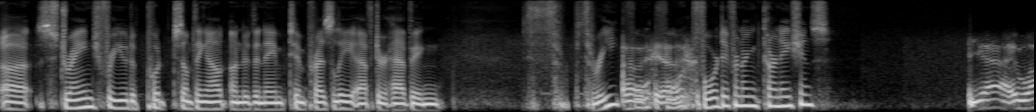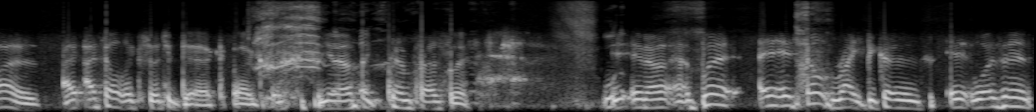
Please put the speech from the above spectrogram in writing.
uh, strange for you to put something out under the name Tim Presley after having th- three, oh, yeah. four, four different incarnations? Yeah, it was. I, I felt like such a dick, like you know, like Tim Presley. Well- you, you know, but it, it felt right because it wasn't.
